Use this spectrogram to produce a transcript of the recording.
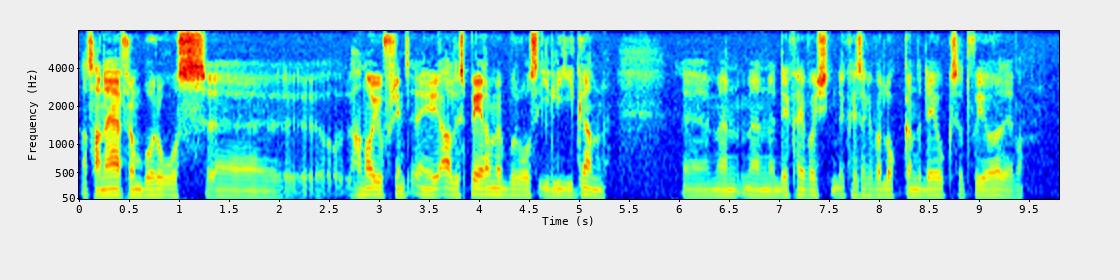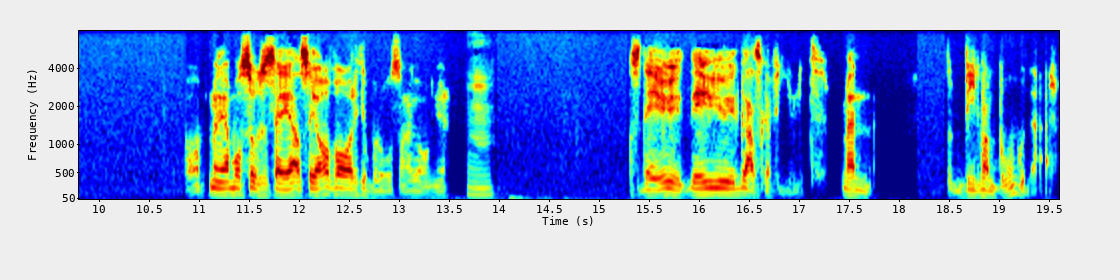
att han är från Borås. Eh, han har ju eh, aldrig spelat med Borås i ligan. Eh, men, men det kan ju vara, det kan ju säkert vara lockande det också att få göra det va. Ja, men jag måste också säga, alltså jag har varit i Borås några gånger. Mm. Alltså det är ju, det är ju ganska fint. Men vill man bo där?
